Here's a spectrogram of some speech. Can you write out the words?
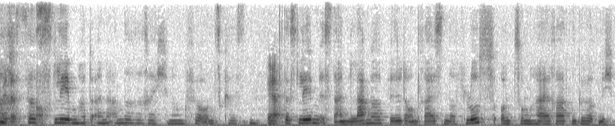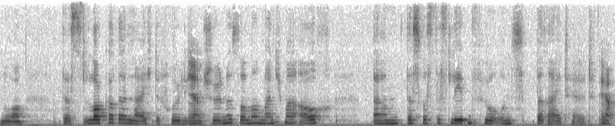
Ach, wir das, das Leben hat eine andere Rechnung für uns Christen. Ja. Das Leben ist ein langer, wilder und reißender Fluss und zum Heiraten gehört nicht nur das lockere, leichte, fröhliche Ja. und schöne, sondern manchmal auch ähm, das, was das Leben für uns bereithält. Ja.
